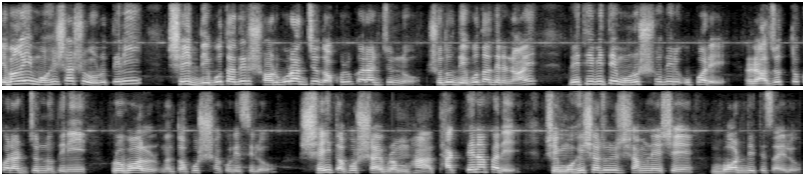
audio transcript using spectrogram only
এবং এই মহিষাসুর তিনি সেই দেবতাদের স্বর্গরাজ্য দখল করার জন্য, শুধু দেবতাদের নয়, পৃথিবীতে মনুষ্যদের উপরে রাজত্ব করার জন্য তিনি প্রবল তপস্যা করেছিল। সেই তপস্যায় ব্রহ্মা থাকতে না পারে সেই মহিষাসুরের সামনে এসে বর দিতে চাইলো।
